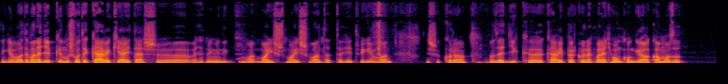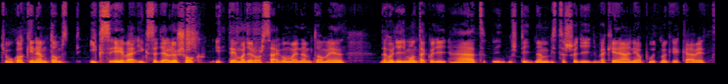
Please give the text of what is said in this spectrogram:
Igen, volt, van egyébként, most volt egy kávékiállítás, vagy hát még mindig ma, ma, is, ma is van, tehát a hétvégén van, és akkor a, az egyik kávépörkölnek van egy hongkongi alkalmazottjuk, aki nem tudom, x éve, x egyenlő sok itt él Magyarországon, vagy nem tudom én, de hogy így mondták, hogy így, hát így most így nem biztos, hogy így be kéne állni a pult mögé kávét.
